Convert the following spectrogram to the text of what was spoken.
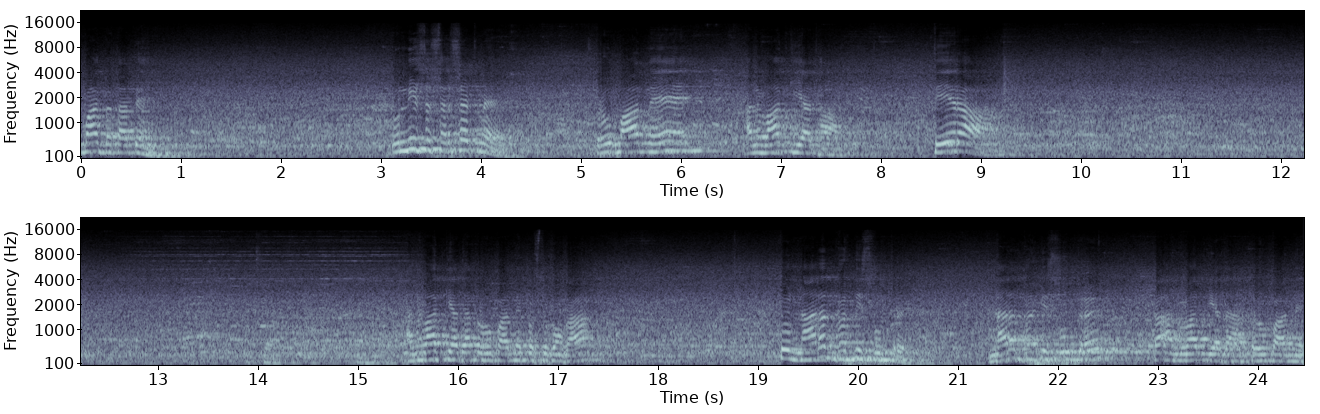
प्रभुपाद बताते हैं। उन्नीस सौ सड़सठ में प्रभुपाद ने अनुवाद किया था तेरह अनुवाद किया था प्रभुपाद ने पुस्तकों का। तो नारद भक्ति सूत्र, नारद भक्ति सूत्र का अनुवाद किया था प्रभुपाद ने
